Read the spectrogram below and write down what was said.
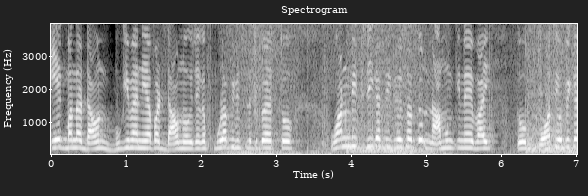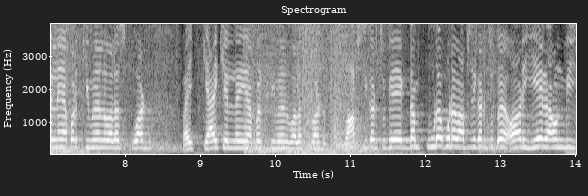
एक बंदा डाउन बुगी मैन यहाँ पर डाउन हो जाएगा, पूरा फिनिश ले चुका है। तो वन बी थ्री का सिचुएशन तो नामुमकिन है भाई। तो बहुत ही ओपी खेल रहे हैं यहाँ पर क्रिमिनल वाला स्क्वाड भाई क्या ही खेल रहे हैं यहाँ पर क्रिमिनल वाला स्क्वाड वापसी कर चुके हैं, एकदम पूरा पूरा वापसी कर चुके हैं। और ये राउंड भी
